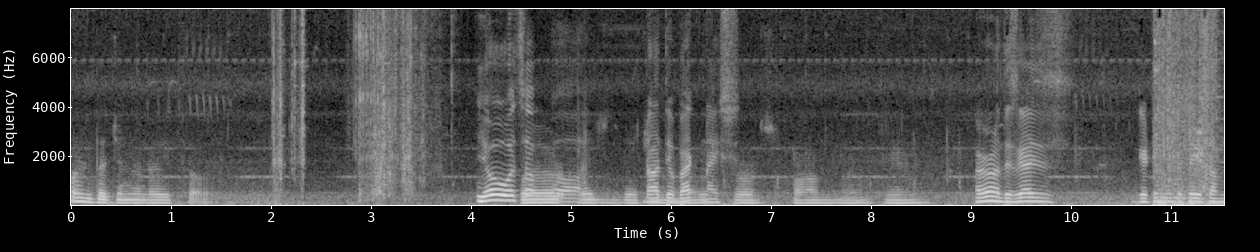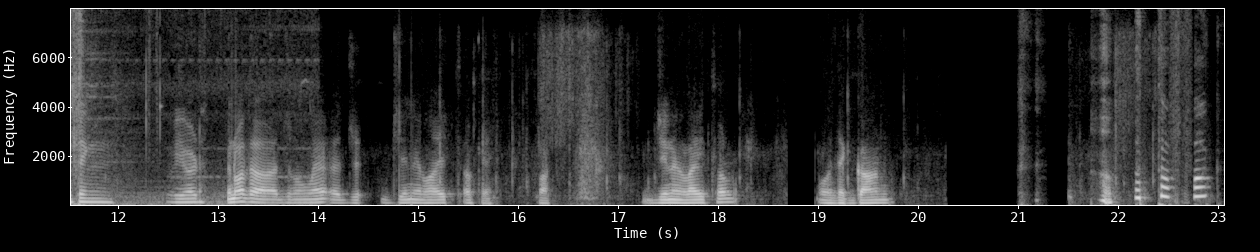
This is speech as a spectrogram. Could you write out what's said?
Where's the generator? Yo, what's up? Where Uh, is the you're back, nice. generator spawn right here? I don't know. This guy is getting me to say something weird. You know the generator, uh, generator? Okay, fuck. Generator or the gun? what the fuck?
